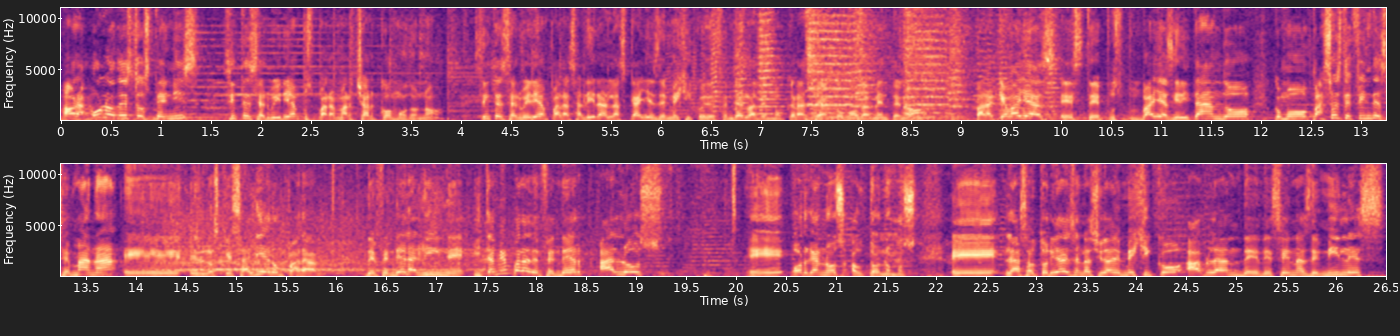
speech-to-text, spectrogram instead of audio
Ahora, uno de estos tenis sí te servirían pues para marchar cómodo, ¿no? Sí te servirían para salir a las calles de México y defender la democracia cómodamente, ¿no? Para que vayas, este, pues, vayas gritando, como pasó este fin de semana, eh, los que salieron para defender al INE y también para defender a los eh, órganos autónomos. Eh, las autoridades en la Ciudad de México hablan de decenas de miles,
